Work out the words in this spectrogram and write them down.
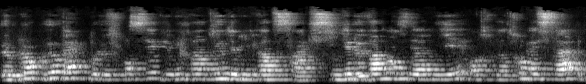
Le plan global pour le français 2022-2025, signé le 20 mars dernier entre notre ambassade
